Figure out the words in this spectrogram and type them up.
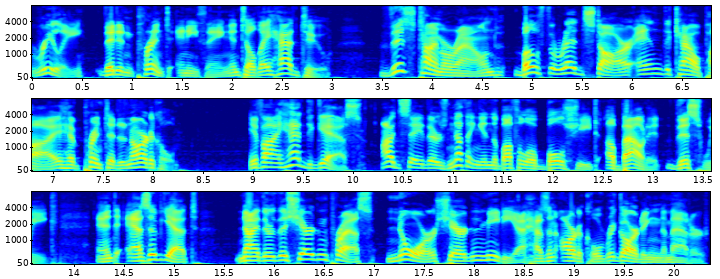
Really, they didn't print anything until they had to. This time around, both the Red Star and the Cowpie have printed an article. If I had to guess, I'd say there's nothing in the Buffalo bullshit about it this week, and as of yet, neither the Sheridan Press nor Sheridan Media has an article regarding the matter.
